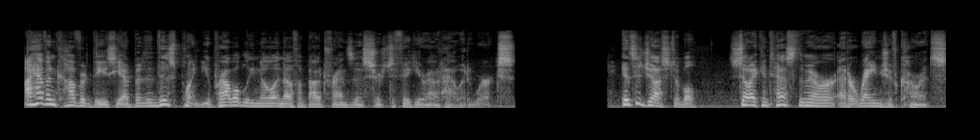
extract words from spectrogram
I haven't covered these yet, but at this point you probably know enough about transistors to figure out how it works. It's adjustable, so I can test the mirror at a range of currents.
